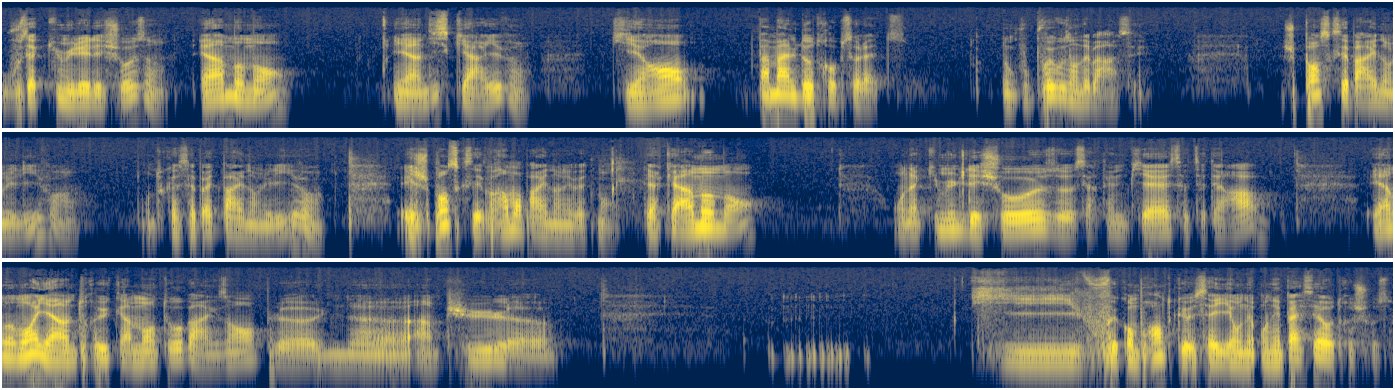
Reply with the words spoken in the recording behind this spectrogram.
où vous accumulez les choses, et à un moment, il y a un disque qui arrive qui rend pas mal d'autres obsolètes. Donc vous pouvez vous en débarrasser. Je pense que c'est pareil dans les livres. En tout cas, ça peut être pareil dans les livres. Et je pense que c'est vraiment pareil dans les vêtements. C'est-à-dire qu'à un moment, on accumule des choses, certaines pièces, etc. Et à un moment, il y a un truc, un manteau par exemple, euh, un pull, euh, qui vous fait comprendre que ça y est, on est, on est passé à autre chose.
